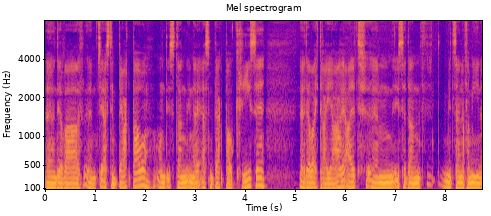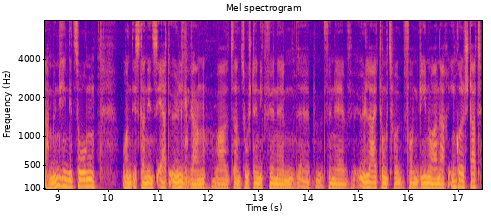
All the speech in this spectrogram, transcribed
Äh, der war ähm, zuerst im Bergbau und ist dann in der ersten Bergbaukrise äh, da war ich drei Jahre alt, ähm, ist er dann mit seiner Familie nach München gezogen und ist dann ins Erdöl gegangen, war dann zuständig für eine, äh, für eine Ölleitung von Genua nach Ingolstadt.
